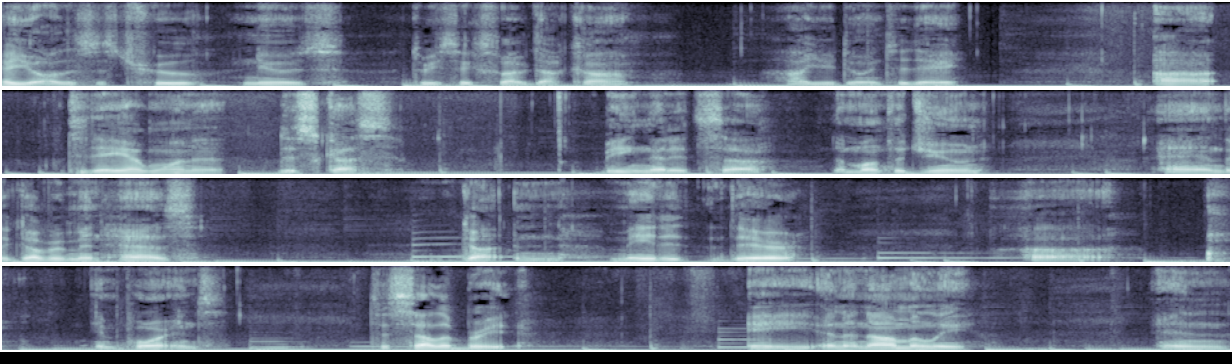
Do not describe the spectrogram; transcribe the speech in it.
Hey y'all, this is True News 365.com. How you doing today? Uh, today I want to discuss being that it's uh, the month of June and the government has gotten made it their uh, importance to celebrate a an anomaly in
